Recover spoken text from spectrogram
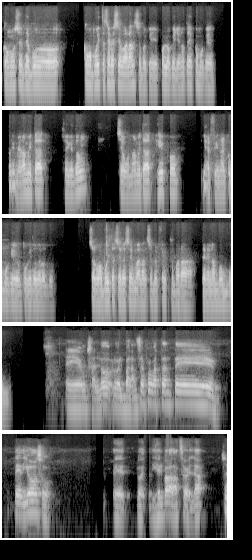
cómo se te pudo, cómo pudiste hacer ese balance, porque por lo que yo noté es como que primera mitad reggaetón, segunda mitad hip hop y al final como que un poquito de los dos. So, ¿Cómo pudiste hacer ese balance perfecto para tener ambos mundos? Eh, usarlo, lo del balance fue bastante tedioso. Eh, lo, dije el balance, ¿verdad? Sí.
